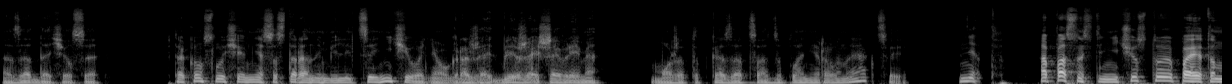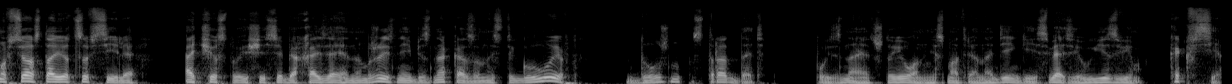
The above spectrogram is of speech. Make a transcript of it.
Озадачился. В таком случае мне со стороны милиции ничего не угрожает в ближайшее время. Может отказаться от запланированной акции? Нет. Опасности не чувствую, поэтому все остается в силе. А чувствующий себя хозяином жизни и безнаказанности Гулуев должен пострадать. Пусть знает, что и он, несмотря на деньги и связи, уязвим, как все.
